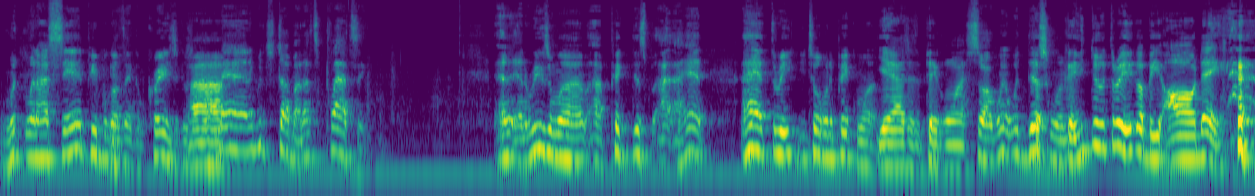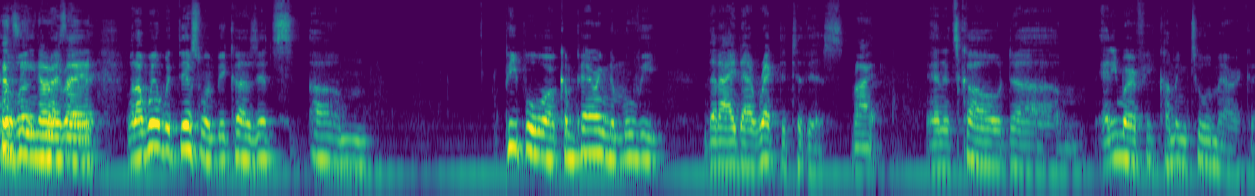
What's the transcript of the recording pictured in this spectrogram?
When, I say it, people gonna think I'm crazy because Uh-huh. man, what you talking about? That's a classic. And, and the reason why I, I picked this, I, I had I had three. You told me to pick one, yeah, I just pick one. so I went with this one. Because you do three, it's gonna be all day. Well, you know what I'm right, right, saying? right. Well, I went with this one because it's um, people are comparing the movie that I directed to this, Right. and it's called um, Eddie Murphy Coming to America,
